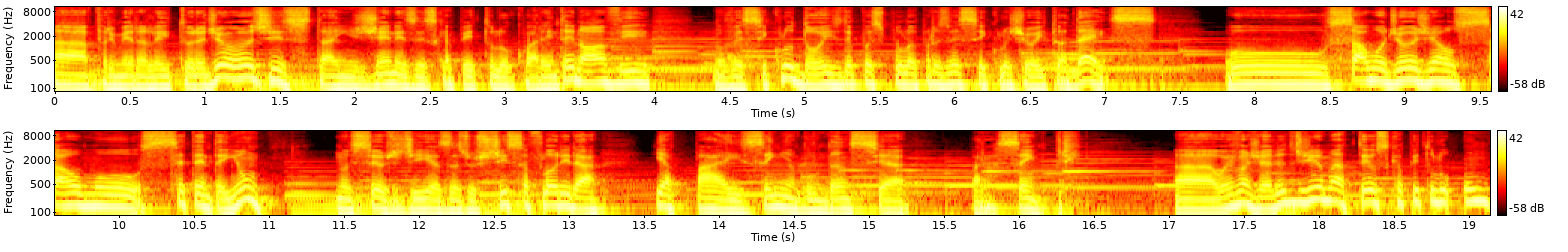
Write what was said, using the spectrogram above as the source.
A primeira leitura de hoje está em Gênesis capítulo 49, no versículo 2, depois pula para os versículos de 8 a 10. O salmo de hoje é o Salmo 71. Nos seus dias a justiça florirá e a paz em abundância para sempre. Ah, o Evangelho do dia, Mateus capítulo 1,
